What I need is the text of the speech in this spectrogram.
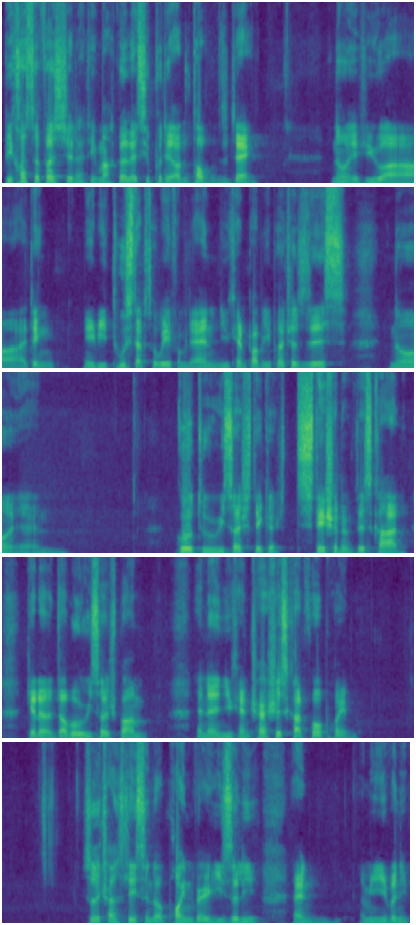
because the first genetic marker lets you put it on top of the deck, you know, if you are, I think, maybe two steps away from the end, you can probably purchase this, you know, and go to research station with this card, get a double research bump, and then you can trash this card for a point. So it translates into a point very easily. And I mean, even if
